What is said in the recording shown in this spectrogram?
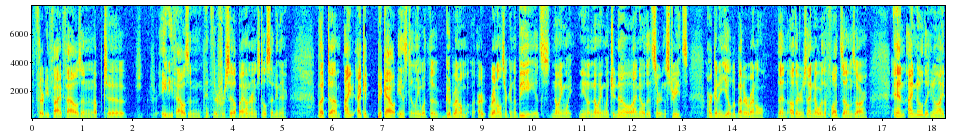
thirty-five thousand up to eighty thousand if they're for sale by owner and still sitting there. But um, I, I could pick out instantly what the good rental are, rentals are going to be. It's knowing what you know, knowing what you know. I know that certain streets are going to yield a better rental than others. I know where the flood zones are, and I know that you know I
